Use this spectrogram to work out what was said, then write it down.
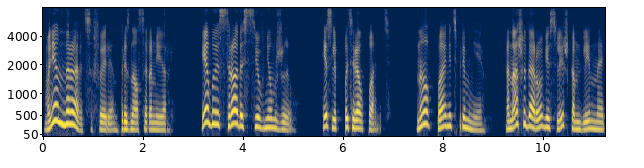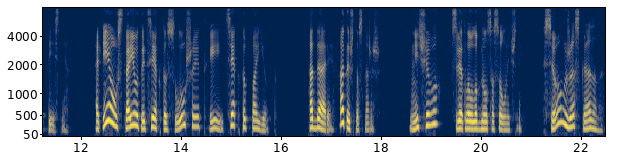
«Мне нравится Ферриан», — признался Рамиерль. «Я бы с радостью в нем жил, если б потерял память. Но память при мне, а наши дороги слишком длинная песня. От нее устают и те, кто слушает, и те, кто поет. А Дарья, а ты что скажешь?» «Ничего», — светло улыбнулся Солнечный. «Все уже сказано.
